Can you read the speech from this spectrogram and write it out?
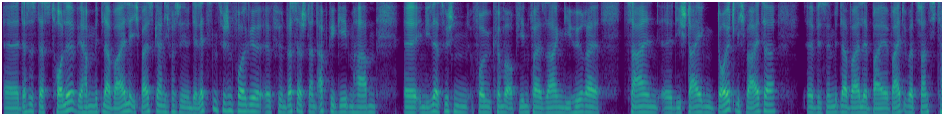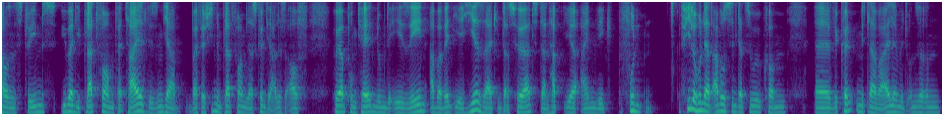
Äh, das ist das Tolle. Wir haben mittlerweile, ich weiß gar nicht, was wir in der letzten Zwischenfolge äh, für einen Wasserstand abgegeben haben. In dieser Zwischenfolge können wir auf jeden Fall sagen, die Hörerzahlen, die steigen deutlich weiter. Äh, Wir sind mittlerweile bei weit über 20.000 Streams über die Plattformen verteilt. Wir sind ja bei verschiedenen Plattformen, das könnt ihr alles auf hör.heldendum.de sehen. Aber wenn ihr hier seid und das hört, dann habt ihr einen Weg gefunden. Viele hundert Abos sind dazugekommen. Äh, Wir könnten mittlerweile mit unseren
